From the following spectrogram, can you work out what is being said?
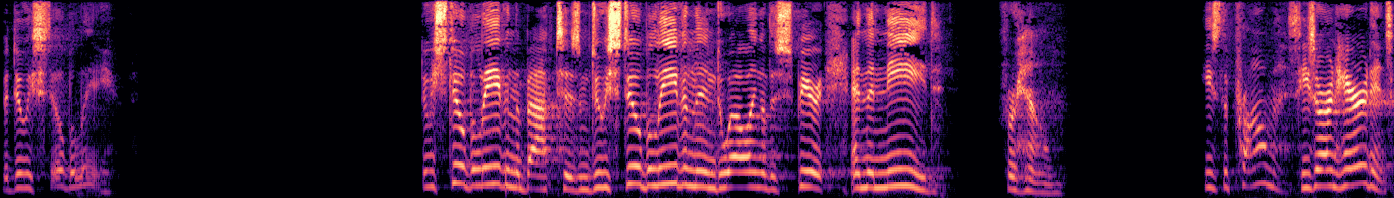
But do we still believe? Do we still believe in the baptism? Do we still believe in the indwelling of the Spirit and the need for him. He's the promise. He's our inheritance.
